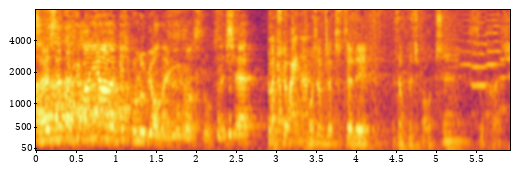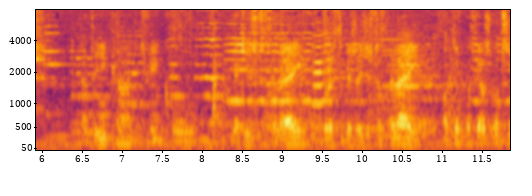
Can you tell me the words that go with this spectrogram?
Szczerze to chyba nie mam jakiejś ulubionej po prostu. W sensie... Mega fajne. Można na przykład wtedy zamknąć oczy, słuchać radyjka i dźwięku, Tak. jak jedziesz przez LA i wyobraź sobie, że jedziesz przez LA, a potem otwierasz oczy.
